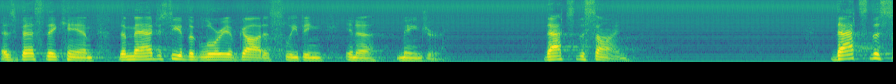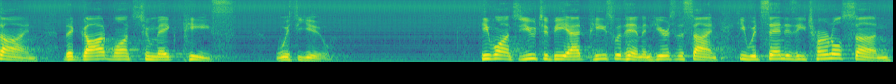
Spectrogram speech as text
as best they can, the majesty of the glory of God is sleeping in a manger. That's the sign. That's the sign that God wants to make peace with you. He wants you to be at peace with Him. And here's the sign He would send His eternal Son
